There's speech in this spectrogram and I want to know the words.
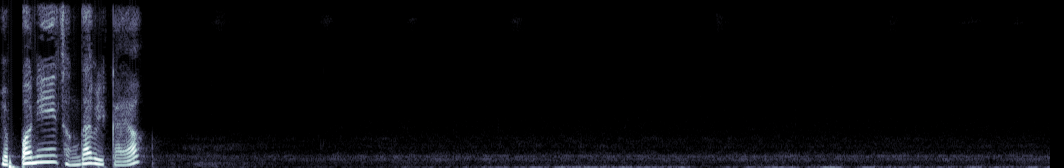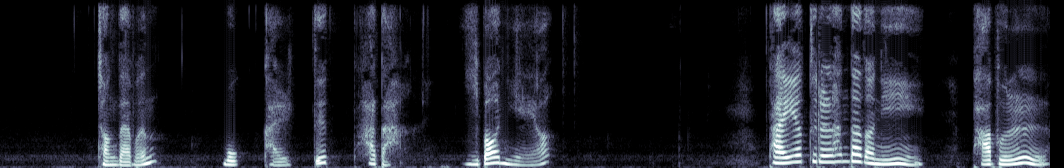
몇 번이 정답일까요? 정답은 못 갈 듯 하다. 2번이에요. 다이어트를 한다더니 밥을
